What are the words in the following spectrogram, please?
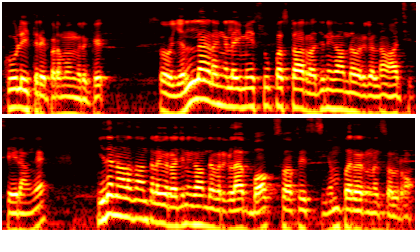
கூலி திரைப்படமும் இருக்குது ஸோ எல்லா இடங்களையுமே சூப்பர் ஸ்டார் ரஜினிகாந்த் அவர்கள் தான் ஆட்சி செய்கிறாங்க இதனால தான் தலைவர் ரஜினிகாந்த் அவர்களை பாக்ஸ் ஆஃபீஸ் எம்பரர்னு சொல்கிறோம்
